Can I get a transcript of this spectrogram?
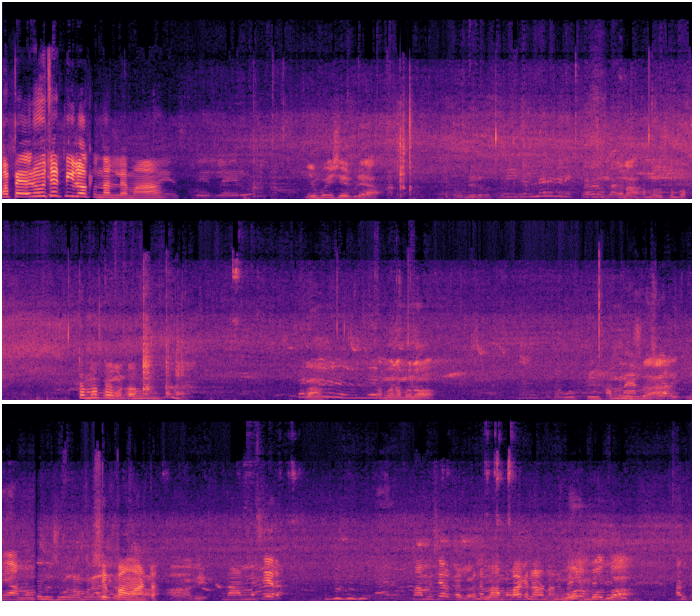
మా పెరుగు చట్నీలోకి ఉందనిలేమా నేను పోయి ఇప్పుడే. ఏనా అమ్మ అమ్మను చెప్పమాట మా అమ్మ చీర మా అమ్మ చీర కట్టుకుని మా అమ్మలాగానే ఉన్నాను దూరం పోద్దా అంత.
